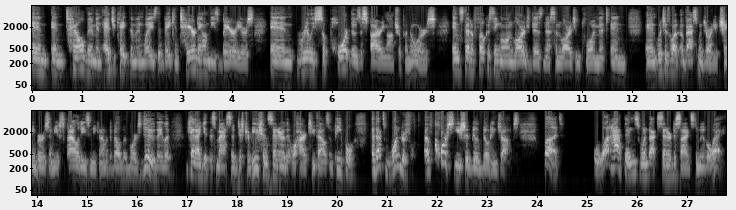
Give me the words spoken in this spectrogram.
and and tell them and educate them in ways that they can tear down these barriers and really support those aspiring entrepreneurs instead of focusing on large business and large employment and and which is what a vast majority of chambers and municipalities and economic development boards do. They look, can I get this massive distribution center that will hire 2,000 people? And that's wonderful. Of course, you should be building jobs. But what happens when that center decides to move away?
